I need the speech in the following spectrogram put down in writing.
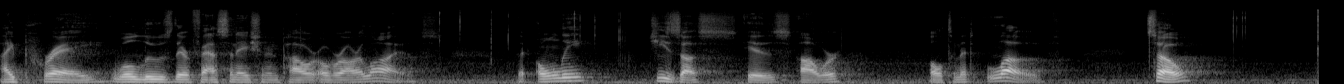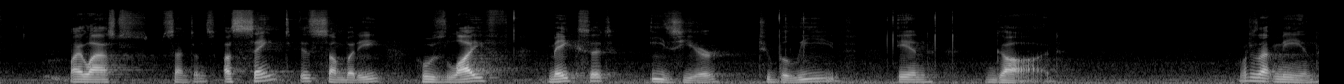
I pray, will lose their fascination and power over our lives. That only Jesus is our ultimate love. So, my last sentence a saint is somebody whose life makes it easier to believe in God. What does that mean?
